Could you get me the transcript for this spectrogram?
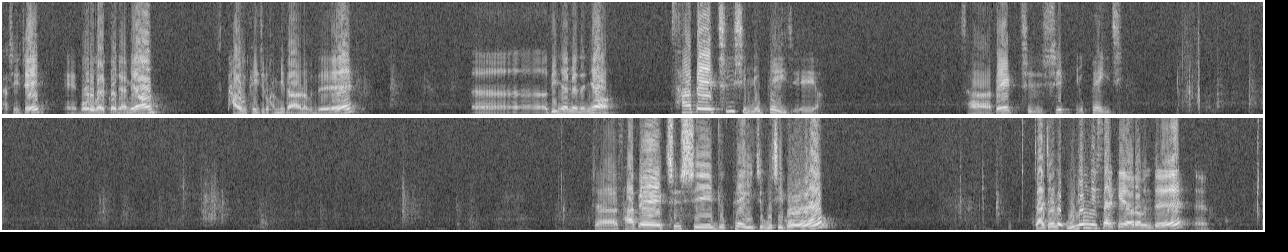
다시 이제 예, 뭐로 갈 거냐면 다음 페이지로 갑니다, 여러분들. 어, 어디냐면은요. 476페이지예요. 476페이지. 자, 476페이지 오시고. 자, 이제는 운용 리스 할게요, 여러분들. 예.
